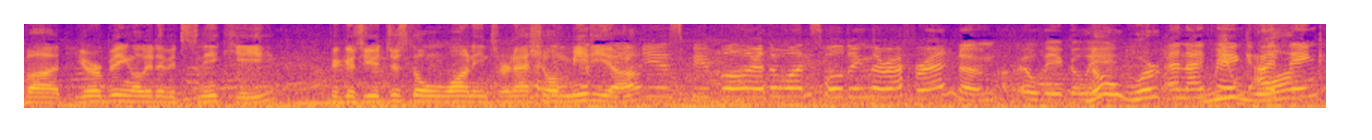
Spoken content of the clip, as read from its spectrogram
but you're being a little bit sneaky because you just don't want international media. The sneakiest people are the ones holding the referendum illegally. No, we're and I think want, I think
